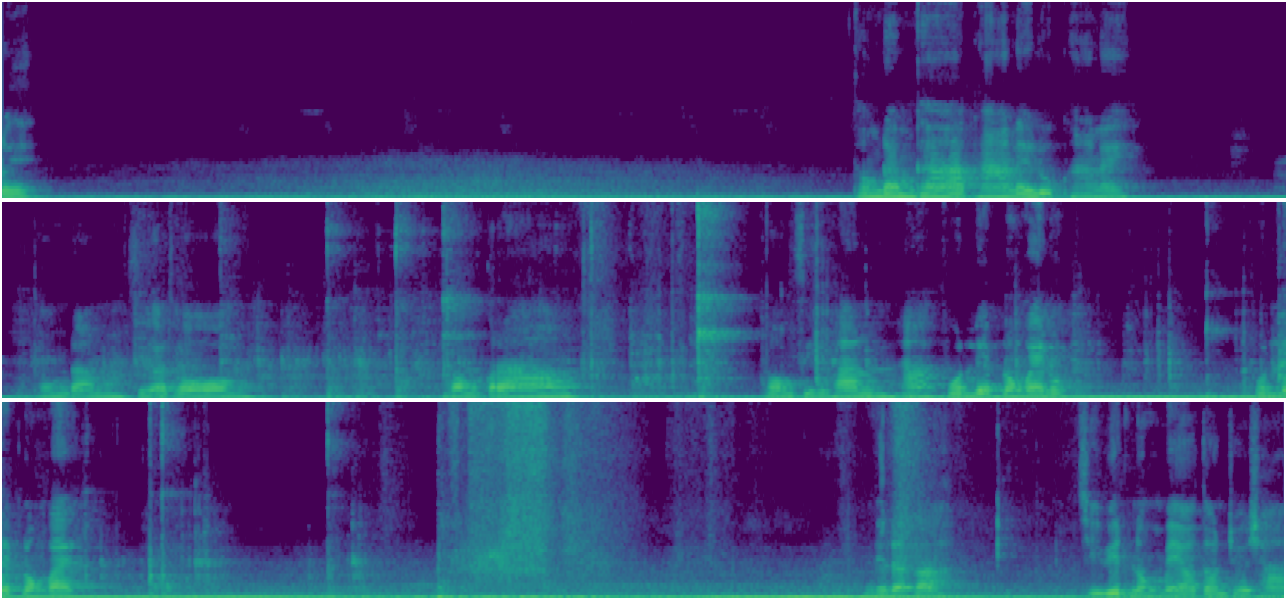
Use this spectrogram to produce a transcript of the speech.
เลย ทองดำครับ หาอะไรลูกหาอะไร ทองดำเสือทอง ทองกราว ทองสี่พันอะฝนเล็บลงไปลูก นเล็บลงไป นี่แหละค่ะ ชีวิตน้องแมวตอนเช้าเช้า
